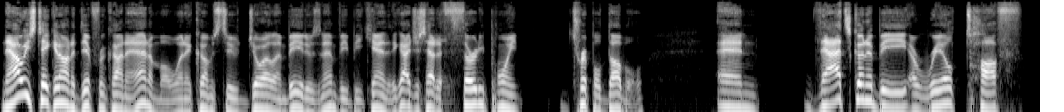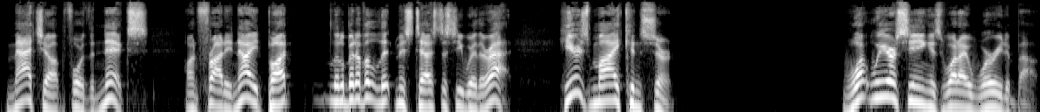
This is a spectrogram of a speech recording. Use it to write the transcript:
now he's taking on a different kind of animal when it comes to Joel Embiid, who's an MVP candidate. The guy just had a 30 point triple double. And that's going to be a real tough matchup for the Knicks on Friday night, but a little bit of a litmus test to see where they're at. Here's my concern. What we are seeing is what I worried about,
